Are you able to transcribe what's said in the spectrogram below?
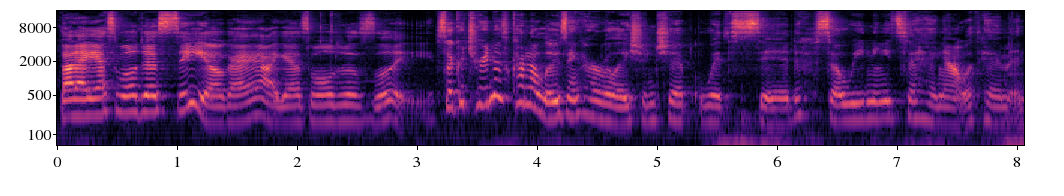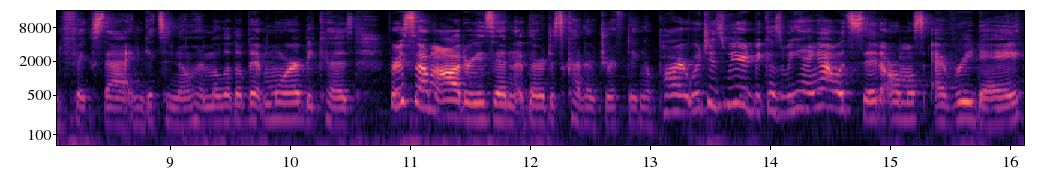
But I guess we'll just see, okay? I guess we'll just see. So Katrina's kind of losing her relationship with Sid. So we need to hang out with him and fix that and get to know him a little bit more because for some odd reason, they're just kind of drifting apart, which is weird because we hang out with Sid almost every day.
